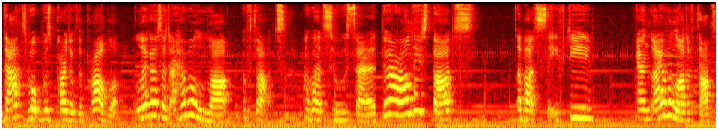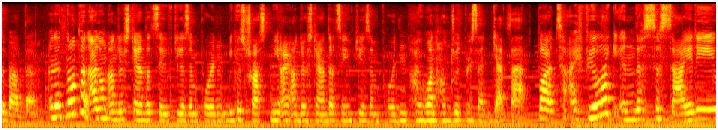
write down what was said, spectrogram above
that's what was part of the problem. Like I said, I have a lot of thoughts about suicide. There are all these thoughts about safety and I have a lot of thoughts about them. And it's not that I don't understand that safety is important, because trust me, I understand that safety is important. I 100% get that. But I feel like in this society,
